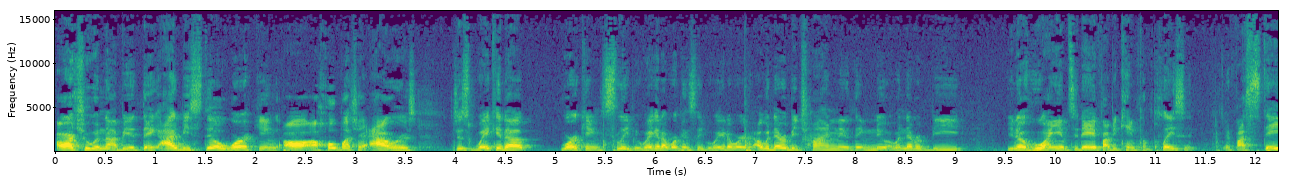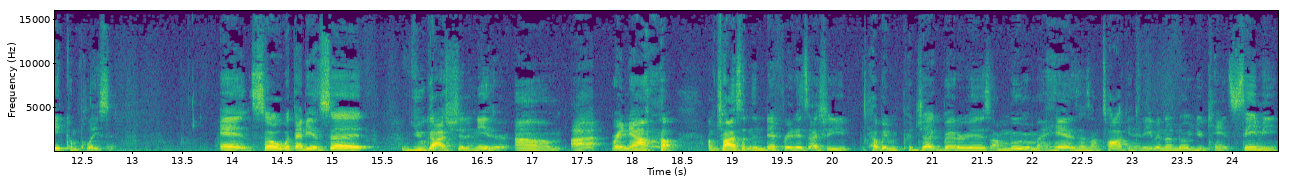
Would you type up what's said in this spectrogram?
Archer would not be a thing. I'd be still working all a whole bunch of hours, just waking up, working, sleeping, waking up, working, sleeping, waking up, working. I would never be trying anything new. I would never be, you know, who I am today if I became complacent, if I stayed complacent. And so, with that being said, you guys shouldn't either. Um, I right now I'm trying something different. It's actually helping me project better. Is I'm moving my hands as I'm talking, and even though you can't see me,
